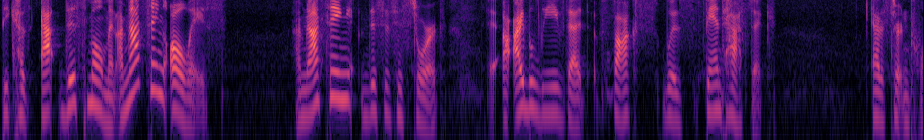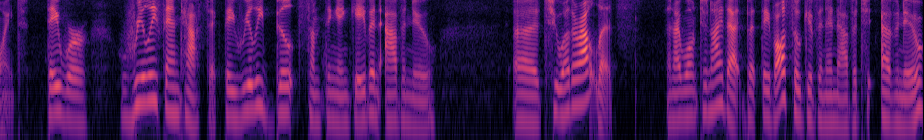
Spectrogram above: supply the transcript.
because at this moment, I'm not saying always, I'm not saying this is historic. I believe that Fox was fantastic at a certain point. They were really fantastic. They really built something and gave an avenue uh, to other outlets. And I won't deny that, but they've also given an av- avenue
